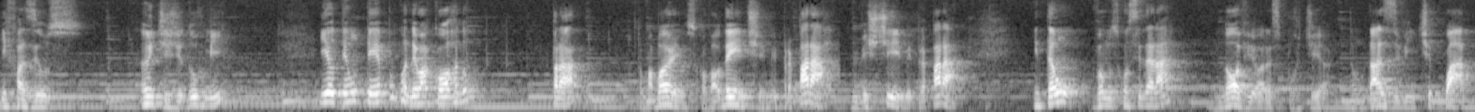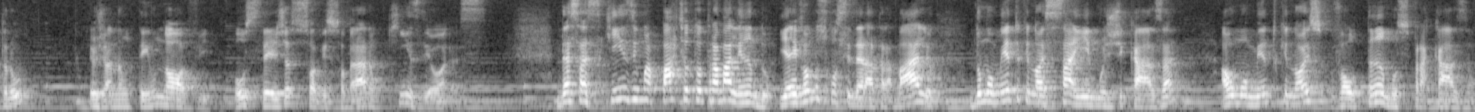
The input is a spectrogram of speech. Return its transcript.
e fazer os antes de dormir. E eu tenho um tempo quando eu acordo para tomar banho, escovar o dente, me preparar, me vestir, me preparar. Então, vamos considerar 9 horas por dia. Então, das 24, eu já não tenho 9, ou seja, só me sobraram 15 horas. Dessas 15, uma parte eu estou trabalhando. E aí vamos considerar trabalho do momento que nós saímos de casa ao momento que nós voltamos para casa.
